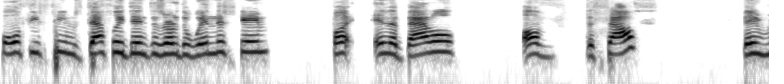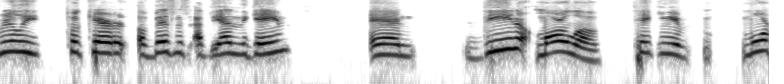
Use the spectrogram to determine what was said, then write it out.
both these teams definitely didn't deserve to win this game. But in the battle of the South, they really took care of business at the end of the game. And Dean Marlowe taking a more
